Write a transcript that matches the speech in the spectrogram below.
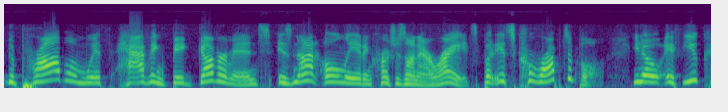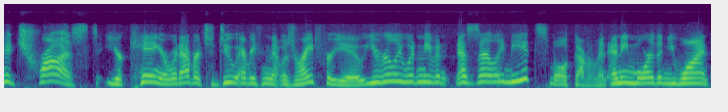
the problem with having big government is not only it encroaches on our rights but it's corruptible you know, if you could trust your king or whatever to do everything that was right for you, you really wouldn't even necessarily need small government any more than you want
